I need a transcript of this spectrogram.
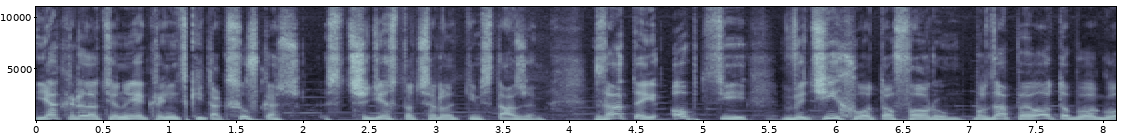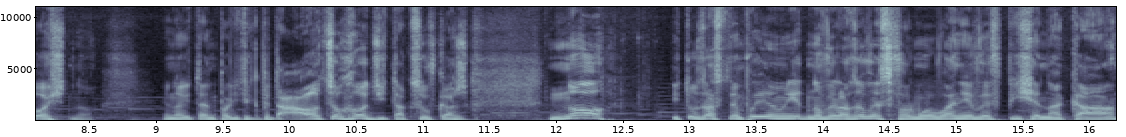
Jak relacjonuje krynicki taksówkarz z 33-letnim stażem, za tej opcji wycichło to forum, bo za PO to było głośno. No i ten polityk pyta, a o co chodzi taksówkarz? No, i tu zastępuję jednowyrazowe sformułowanie we wpisie na K.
